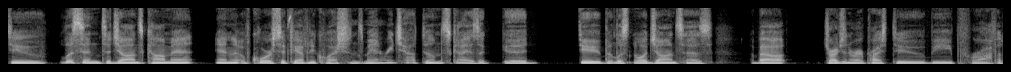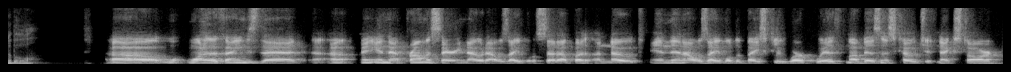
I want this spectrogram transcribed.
to listen to John's comment. And of course, if you have any questions, man, reach out to him. This guy is a good dude. But listen to what John says about charging the right price to be profitable? Uh, one of the things that uh, in that promissory note, I was able to set up a, a, note, and then I was able to basically work with my business coach at Nexstar.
